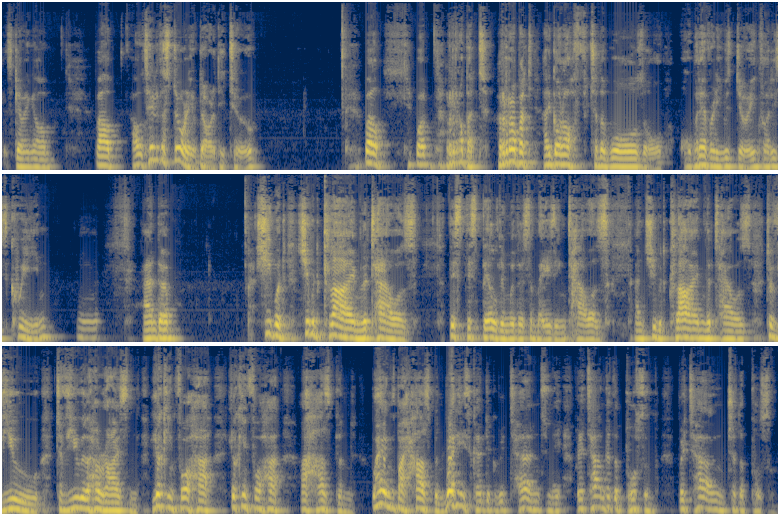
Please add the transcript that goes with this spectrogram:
that's going on. Well, I'll tell you the story of Dorothy 2 well, well, Robert, Robert had gone off to the wars or or whatever he was doing for his queen, mm. and um, she would she would climb the towers. This this building with its amazing towers, and she would climb the towers to view to view the horizon, looking for her looking for her a husband. When's my husband? When he's going to return to me? Return to the bosom. Return to the bosom.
